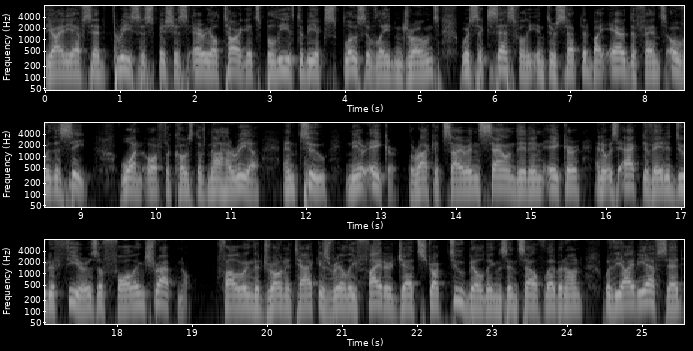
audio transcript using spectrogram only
The IDF said three suspicious aerial targets believed to be explosive laden drones were successfully intercepted by air defense over the sea, one off the coast of Nahariya and two near Acre. The rocket siren sounded in Acre and it was activated due to fears of falling shrapnel. Following the drone attack, Israeli fighter jets struck two buildings in South Lebanon where the IDF said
